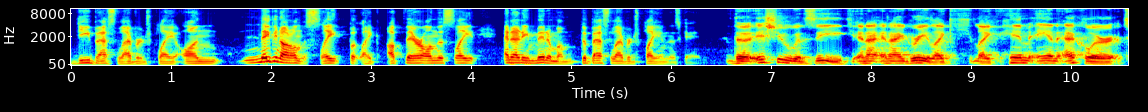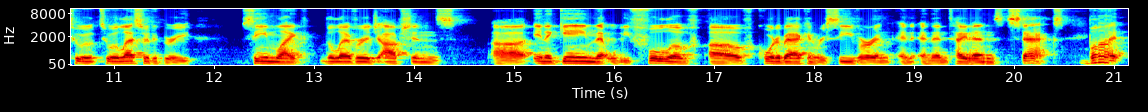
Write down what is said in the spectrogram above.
the best leverage play on maybe not on the slate, but like up there on the slate, and at a minimum, the best leverage play in this game. The issue with Zeke, and I and I agree, like like him and Ekeler to to a lesser degree, seem like the leverage options uh, in a game that will be full of of quarterback and receiver and and and then tight end stacks. But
